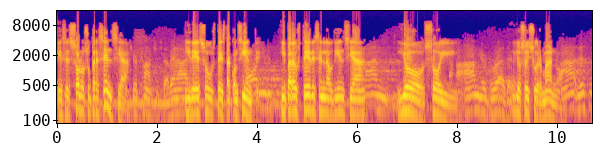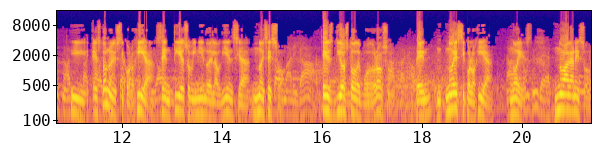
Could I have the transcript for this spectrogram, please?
esa es solo su presencia y de eso usted está consciente. Y para ustedes en la audiencia, yo soy, yo soy su hermano. Y esto no es psicología, sentí eso viniendo de la audiencia, no es eso. Es Dios Todopoderoso. ¿Ven? No es psicología, no es. No hagan eso.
